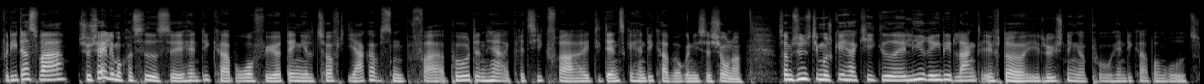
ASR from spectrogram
fordi der svarer Socialdemokratiets handicapordfører Daniel Toft Jacobsen fra, på den her kritik fra de danske handicaporganisationer, som synes, de måske har kigget lige rigeligt langt efter løsninger på handicapområdet.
